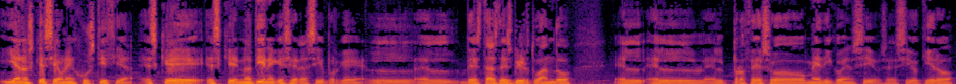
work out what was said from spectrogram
ya no es que sea una injusticia, es que, es que no tiene que ser así, porque el, el- estás desvirtuando el- el proceso médico en sí. O sea, si yo quiero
